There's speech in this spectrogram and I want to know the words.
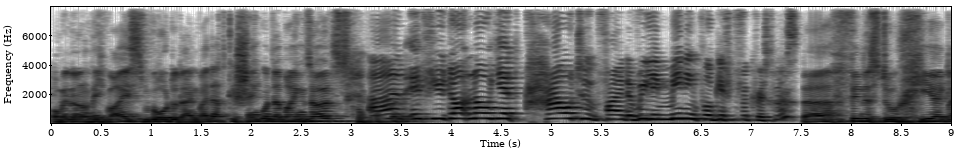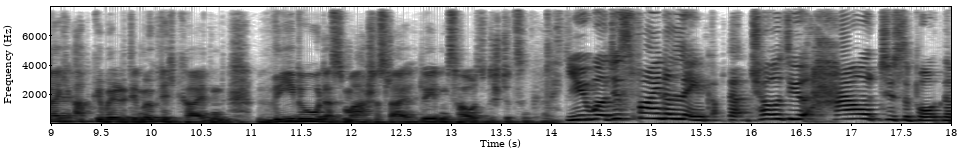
Und wenn du noch nicht weißt, wo du dein Weihnachtsgeschenk unterbringen sollst, And if you don't know yet how to find a really meaningful gift for Christmas, da findest du hier gleich abgebildet die Möglichkeiten, wie du das Marshalls Lebenshaus unterstützen kannst. you will just find a link that shows you how to support the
